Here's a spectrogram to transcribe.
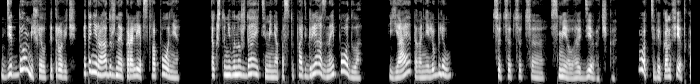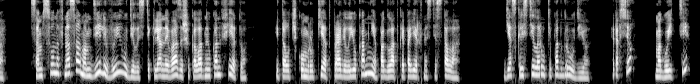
Деддом, Михаил Петрович, это не радужное королевство пони. Так что не вынуждайте меня поступать грязно и подло. Я этого не люблю». «Ц-ц-ц-ц, смелая девочка. Вот тебе конфетка». Самсонов на самом деле выудил из стеклянной вазы шоколадную конфету и толчком руки отправил ее ко мне по гладкой поверхности стола. Я скрестила руки под грудью. «Это все? Могу идти?»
